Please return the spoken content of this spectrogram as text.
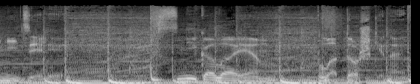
недели с Николаем Платошкиным.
